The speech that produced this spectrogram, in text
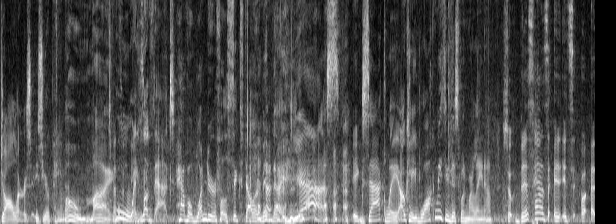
dollars is your payment. Oh my. Oh, I love that. Have a wonderful $6 midnight. yes, exactly. Okay, walk me through this one, Marlena. So this has, it's, uh, uh,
